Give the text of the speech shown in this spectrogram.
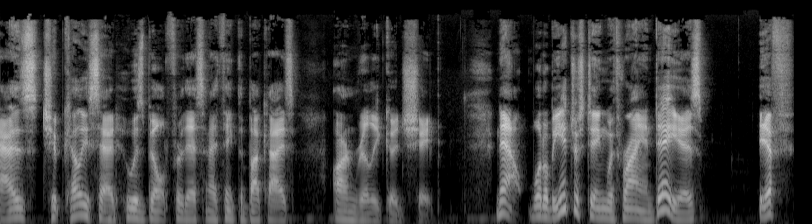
as Chip Kelly said, who was built for this, and I think the Buckeyes are in really good shape. Now, what'll be interesting with Ryan Day is if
